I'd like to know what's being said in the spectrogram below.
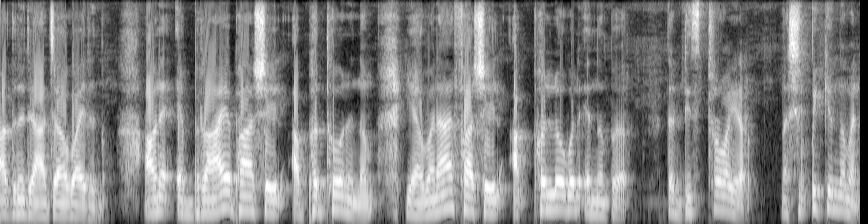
അതിന് രാജാവായിരുന്നു. അവനെ എബ്രായ ഭാഷയിൽ അബദ്ധോൻ എന്നും യവനായ ഭാഷയിൽ അപ്പല്ലോവൻ എന്നും പേർ. ദ ഡിസ്ട്രോയർ നശിപ്പിക്കുന്നവൻ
